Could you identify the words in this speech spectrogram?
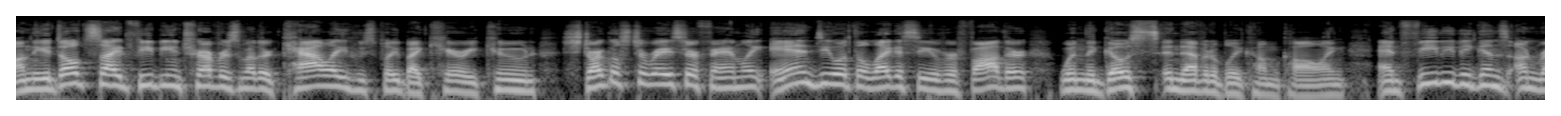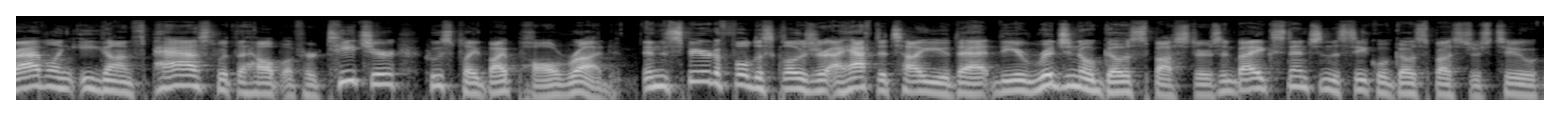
On the adult side, Phoebe and Trevor's mother, Callie, who's played by Carrie Coon, struggles to raise her family and deal with the legacy of her father when the ghosts inevitably come calling, and Phoebe begins unraveling Egon's past with the help of her teacher, who's played by Paul Rudd. In the spirit of full disclosure, I have to tell you that the original Ghostbusters, and by extension the sequel Ghostbusters 2,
